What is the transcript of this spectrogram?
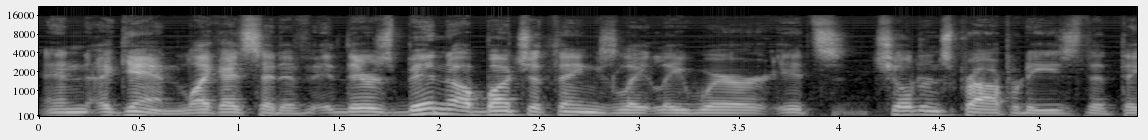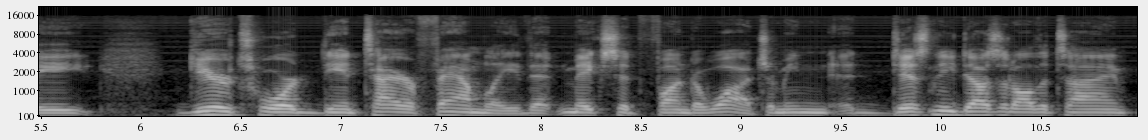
And again, like I said, if there's been a bunch of things lately where it's children's properties that they gear toward the entire family that makes it fun to watch. I mean, Disney does it all the time.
